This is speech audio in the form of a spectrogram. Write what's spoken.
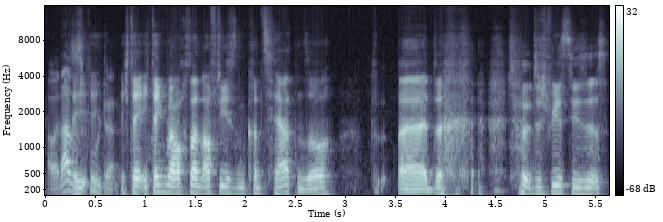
Aber das ist Ich, gut dann. ich, denk- ich denke mir auch dann auf diesen Konzerten so. Äh, du, du, spielst dieses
